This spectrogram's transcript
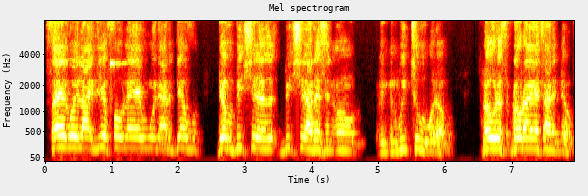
Same way like year four last, we went out to Denver. Denver beat shit out of, beat shit out of us in, um, in, week two or whatever. Blow us, blow our ass out of Denver.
